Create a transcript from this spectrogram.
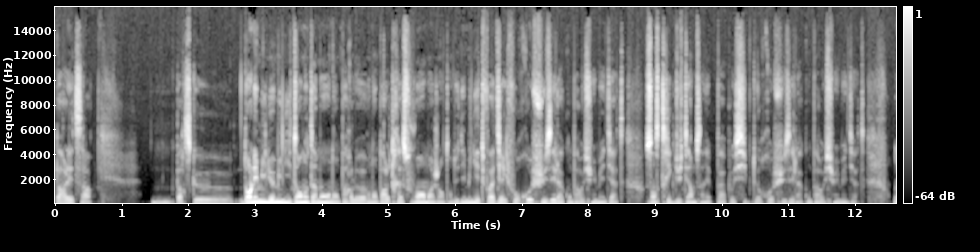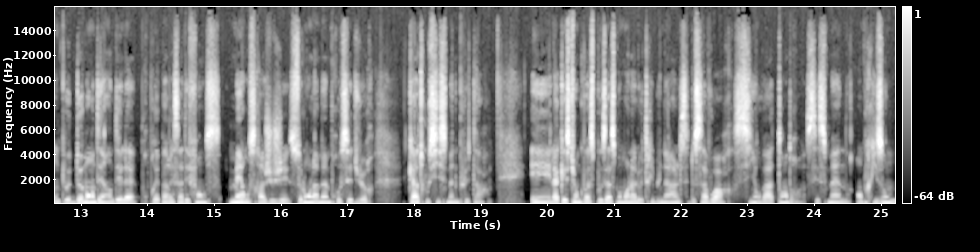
parler de ça parce que dans les milieux militants notamment on en parle on en parle très souvent. Moi j'ai entendu des milliers de fois dire il faut refuser la comparution immédiate. Au sens strict du terme ça n'est pas possible de refuser la comparution immédiate. On peut demander un délai pour préparer sa défense mais on sera jugé selon la même procédure quatre ou six semaines plus tard. Et la question que va se poser à ce moment-là le tribunal c'est de savoir si on va attendre ces semaines en prison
